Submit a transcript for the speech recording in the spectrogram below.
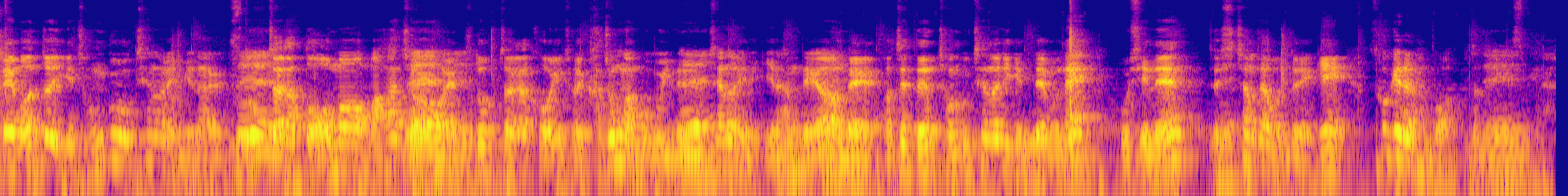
네, 먼저 이게 전국 채널입니다. 구독자가 또 어마어마하죠. 네, 네, 네. 구독자가 거의 저희 가족만 보고 있는 네. 채널이긴 한데요. 네. 네, 어쨌든 전국 채널이기 때문에 보시는 저 네. 시청자분들에게 소개를 한번 부탁드리겠습니다.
